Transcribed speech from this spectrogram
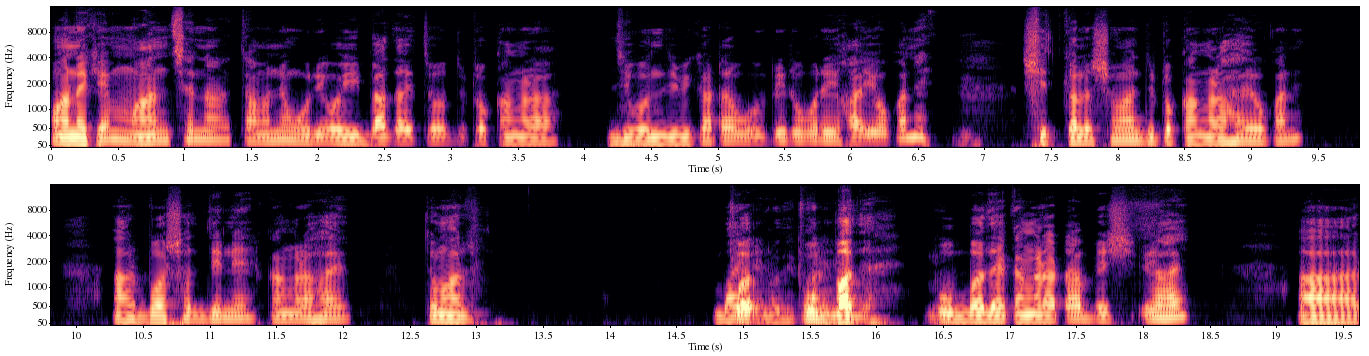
অনেকে মানছে না। তার মানে ওরি ওই বাদায় তো দুটো কাংড়া জীবন জীবিকাটা ওরির উপরেই হয় ওখানে। শীতকালের সময় দুটো কাংড়া হয় ওখানে আর বর্ষার দিনে কাংড়া হয় তোমার পূব বাদায়। পূব বাদায় কাঁকড়াটা বেশি হয় আর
